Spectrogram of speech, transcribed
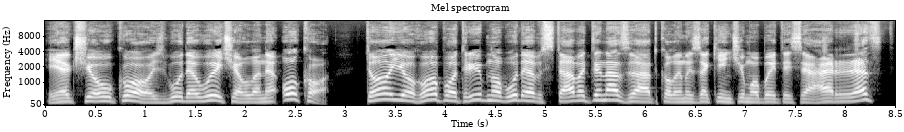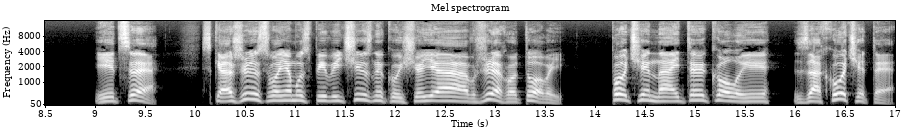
Якщо у когось буде вичавлене око, то його потрібно буде вставити назад, коли ми закінчимо битися. Гаразд? І це. Скажи своєму співвітчизнику, що я вже готовий. Починайте, коли захочете.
